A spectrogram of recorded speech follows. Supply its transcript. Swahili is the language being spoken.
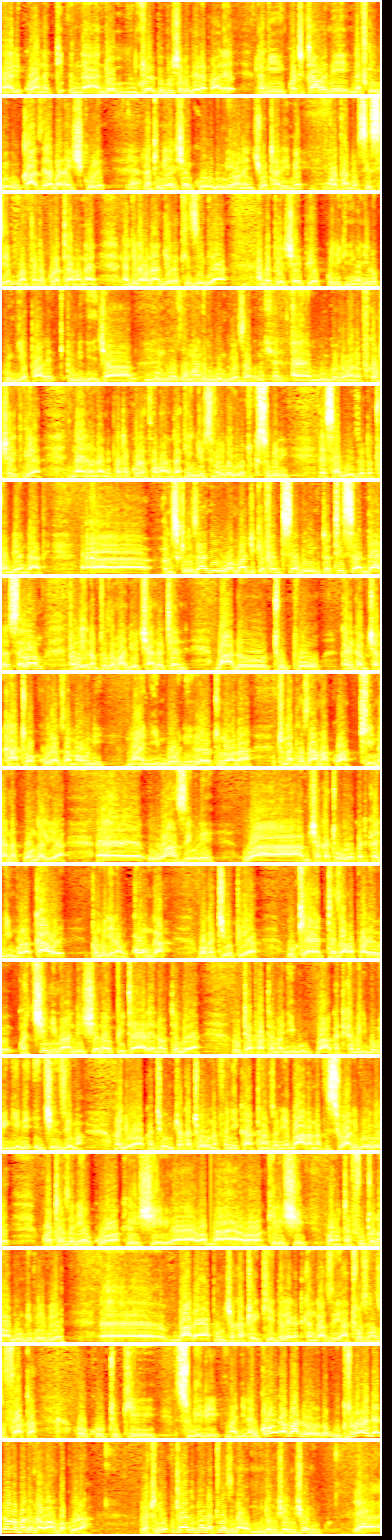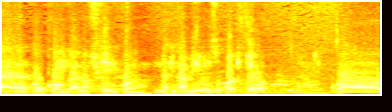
alikuwa na, na ndo alipeperusha bendera pale, lakini kwa Tikawe ni nafikiri ukaze labda anaishi kule Yeah. lakini alishawahi kuhudumia wananchi wa Tarime yeah. kwa upande wa CCM amepata kura tano naye, lakini naona Angela Kiziga ambaye pia alishawahi pia kwenye kinyang'anyiro kuingia pale kipindi cha Mbunge wa zamani mbunge wa zamani Afrika eh, mbunge wa zamani wa Afrika Mashariki pia naye naona amepata kura 80 lakini Josephat Gwajima tukisubiri hesabu hizo atatuambia ngapi. Uh, msikilizaji wa Magic FM 92.9 Dar es Salaam pamoja na mtazamaji wa Channel 10 bado tupo katika mchakato wa kura za maoni majimboni. Leo tunaona tunatazama kwa kina na kuangalia uh, uwazi ule wa mchakato huo katika jimbo la Kawe pamoja na Ukonga. Wakati huo pia ukitazama pale kwa chini maandishi yanayopita yale yanayotembea, utapata majibu ba, katika majimbo mengine nchi nzima. Unajua wakati huu mchakato huu unafanyika Tanzania bara na visiwani vile vile. Kwa Tanzania huku wawakilishi uh, wawakilishi wanatafutwa na wabunge vile vile. Uh, baada ya hapo mchakato ikiendelea katika ngazi hatua zinazofuata, huku tukisubiri majina. Ukonga bado kutokana na dada, naona bado nawaomba kura lakini huku tayari naona hatua zina ndio mwishoni mwishoni huku ya eh, kwa Ukonga nafikiri kwa dakika mbili walizokuwa wakipewa kwa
